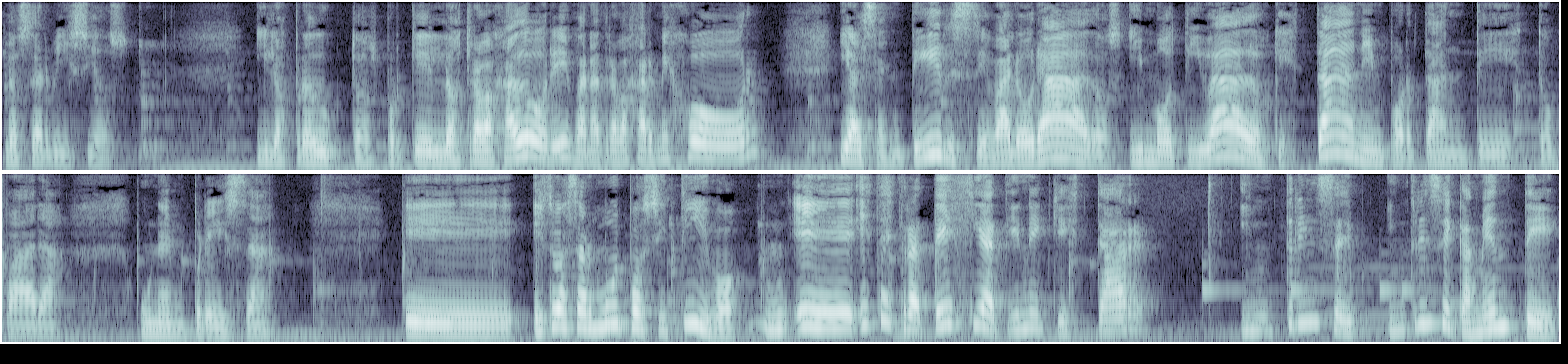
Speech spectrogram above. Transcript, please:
los servicios y los productos, porque los trabajadores van a trabajar mejor y al sentirse valorados y motivados, que es tan importante esto para una empresa, eh, esto va a ser muy positivo. Eh, esta estrategia tiene que estar intrínsecamente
